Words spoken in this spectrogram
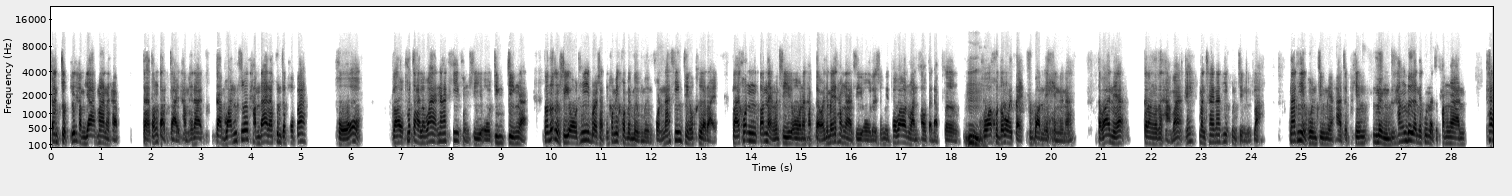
เป็นจุดที่ทำยากมากนะครับ แต่ต้องตัดใจทำให้ได้ แต่วันที่ทำได้แล้วคุณจะพบว่าโหเราเข้าใจแล้วว่าหน้าที่ของซีอีโอริง ๆ อะเรานึกถึงซีอที่บริษัทที่เขามีคนเป็นหมื่นๆคนหน้าที่จริงๆเขาคืออะไร หลายคนตำแหน่งเป็นซีอนะครับ แต่ว่าจะไม่ได้ทำงานซีอเลยสักนิดเพราะว่าวันๆเอาแต่ดับเพลิงอืมเพราะว่าคุณต้องลงไปเตะฟุตบอลเองเลยนะแต่ว่าอันเนี้ยกำลังจะถามว่า เอ๊ะมันใช่หน้าที่คุณจริงหรือเปล่า หน้าที่ของคุณจริงเนี่ยอาจจะเพียงหนึ่งทั้งเดือนเนี่ยคุณอาจจะทำงานแค่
